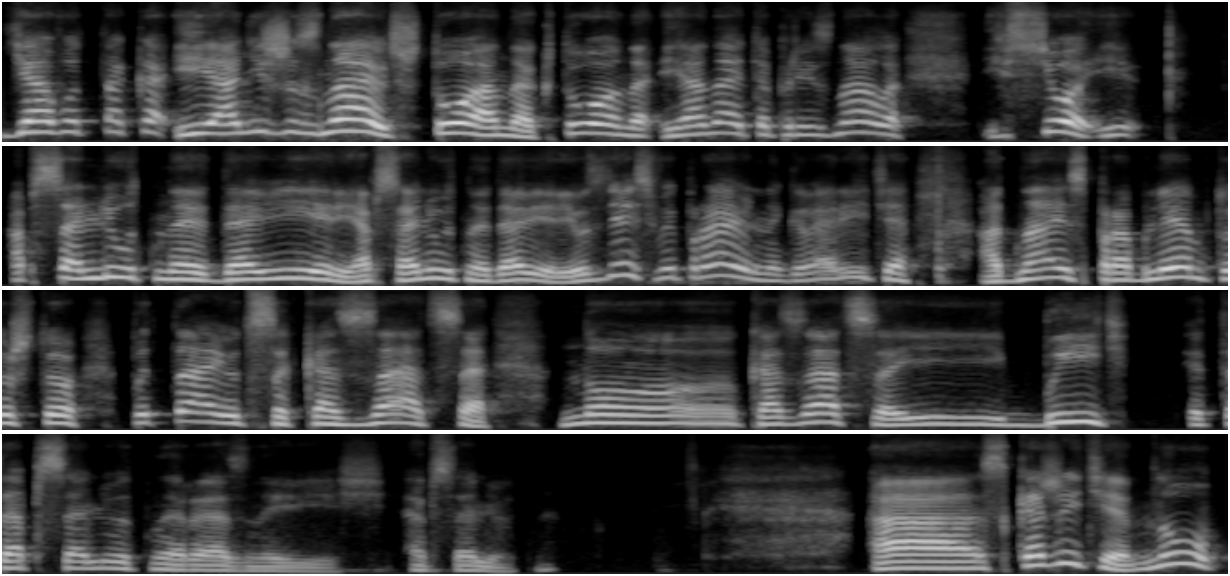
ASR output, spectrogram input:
я вот такая. И они же знают, что она, кто она. И она это признала. И все. И абсолютное доверие, абсолютное доверие. Вот здесь вы правильно говорите, одна из проблем то, что пытаются казаться, но казаться и быть – это абсолютно разные вещи, абсолютно. А скажите, ну,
